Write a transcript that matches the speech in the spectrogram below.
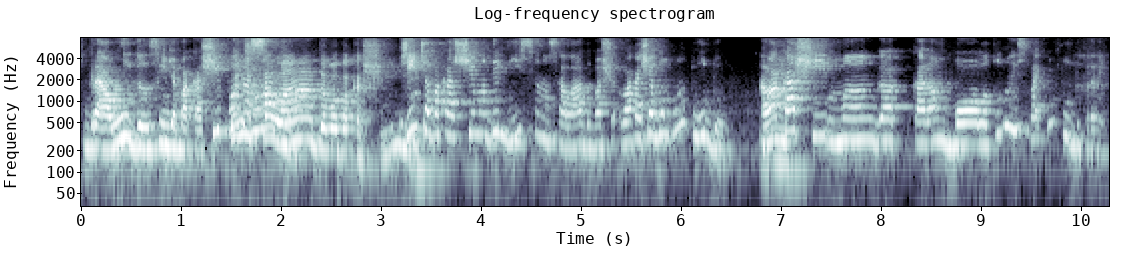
graúdas assim de abacaxi, e põe, Põe na salada o abacaxi. Gente, abacaxi é uma delícia na salada. Abacaxi é bom com tudo. Hum. Abacaxi, manga, carambola, tudo isso vai com tudo pra mim.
